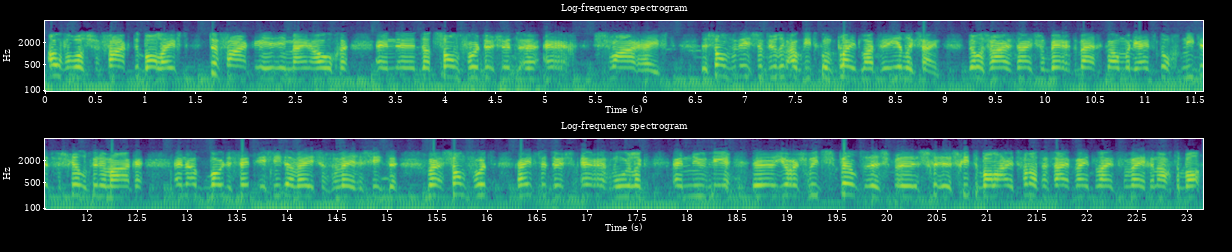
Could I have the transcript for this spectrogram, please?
Overbos vaak de bal heeft, te vaak in, in mijn ogen. En dat Zandvoort dus het erg zwaar heeft. De Zandvoort is natuurlijk ook niet compleet, laten we eerlijk zijn. Weliswaar is Nijsselberg erbij gekomen, maar die heeft nog niet het verschil kunnen maken. En ook Boy de is niet aanwezig vanwege ziekte. Maar Zandvoort heeft het dus erg moeilijk. En nu weer, eh Joris Smit speelt, eh, eh, sch- schiet de bal uit vanaf de 5 meterlijn vanwege een achterbal.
